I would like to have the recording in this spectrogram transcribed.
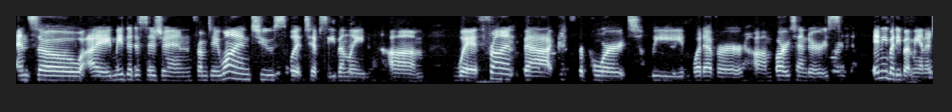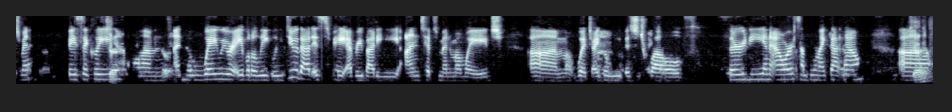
and so I made the decision from day one to split tips evenly. Um, with front, back, support, lead, whatever, um, bartenders, anybody but management, basically. Um, and the way we were able to legally do that is to pay everybody untipped minimum wage um, which I believe is twelve thirty an hour, something like that now. Um, okay.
